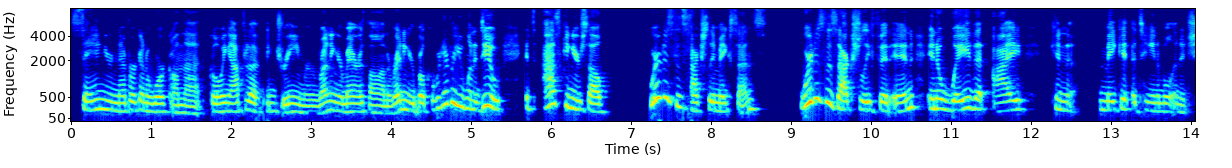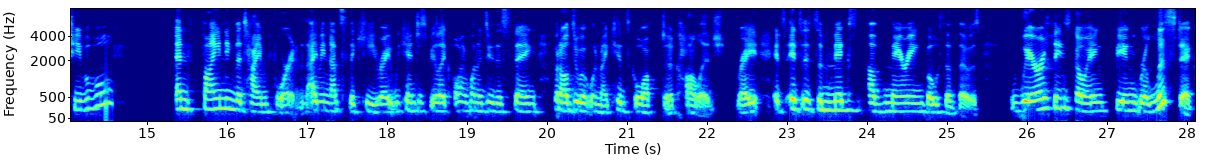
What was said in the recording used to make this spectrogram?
saying you're never going to work on that, going after that big dream or running your marathon or writing your book or whatever you want to do. It's asking yourself, where does this actually make sense? Where does this actually fit in in a way that I can make it attainable and achievable and finding the time for it. I mean, that's the key, right? We can't just be like, "Oh, I want to do this thing, but I'll do it when my kids go off to college," right? It's it's it's a mix mm. of marrying both of those. Where are things going? Being realistic,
